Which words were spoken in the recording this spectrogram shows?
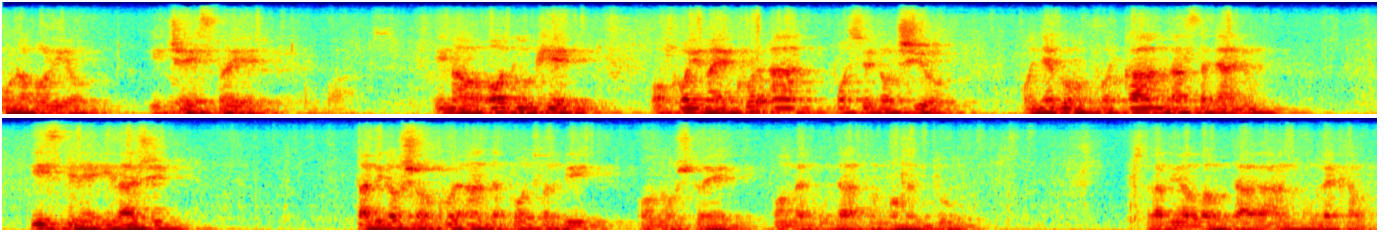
puno volio i često je imao odluke o kojima je Kur'an posvjedočio o njegovom furkanu, rastavljanju istine i laži, da bi došao Kur'an da potvrdi ono što je Omer u datom momentu radi Allahu ta'ala anhu rekao.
